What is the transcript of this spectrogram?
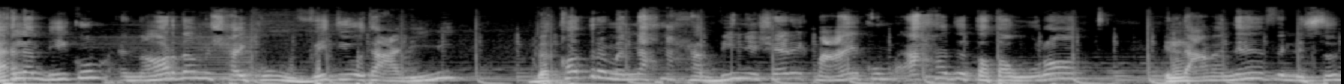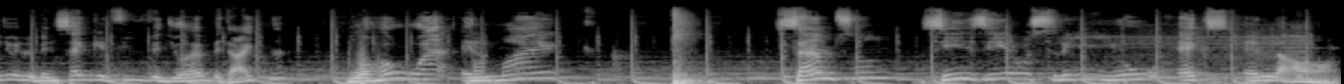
أهلا بيكم. النهارده مش هيكون فيديو تعليمي بقدر ما ان إحنا حابين نشارك معاكم احد التطورات اللي عملناها في الاستوديو اللي بنسجل فيه الفيديوهات بتاعتنا وهو ال mic Samson C03U XLR.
